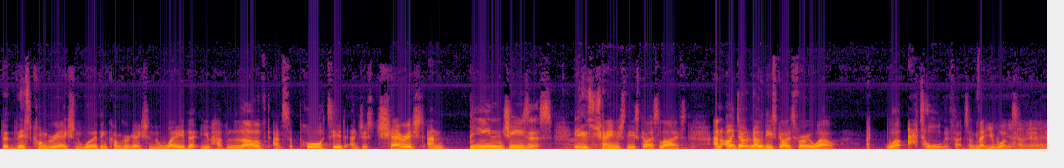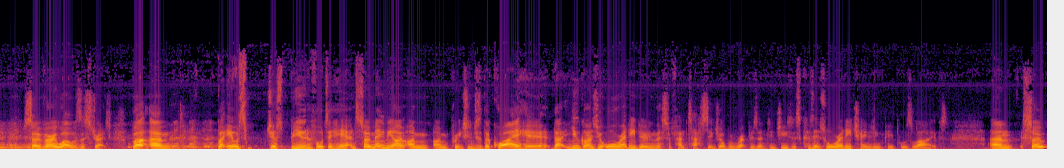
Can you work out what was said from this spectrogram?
that this congregation, Worthing congregation, the way that you have loved and supported and just cherished and been Jesus, it has changed these guys' lives. And I don't know these guys very well well, at all. In fact, I've met you once. So very well was a stretch. But, um, but it was just beautiful to hear. And so maybe I'm, I'm, I'm, preaching to the choir here that you guys, you're already doing this a fantastic job of representing Jesus because it's already changing people's lives. Um, so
